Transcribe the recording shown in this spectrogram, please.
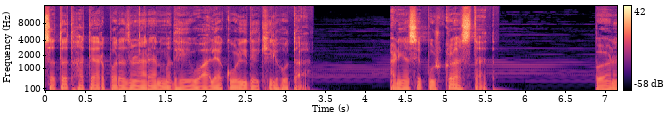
सतत हत्यार परजणाऱ्यांमध्ये वाल्या कोळी देखील होता आणि असे पुष्कळ असतात. पण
